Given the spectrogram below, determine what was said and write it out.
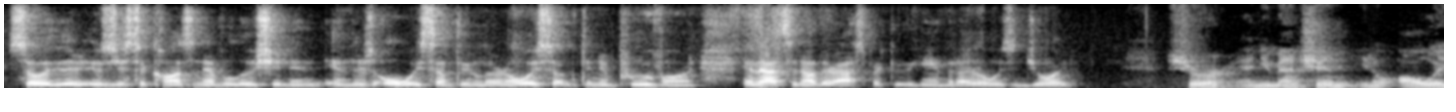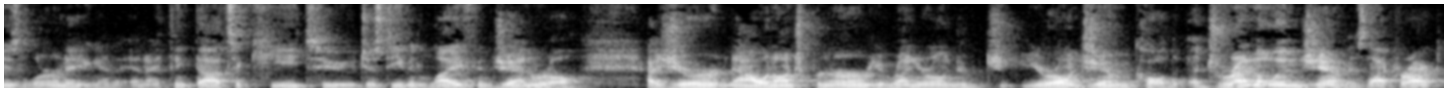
So it was just a constant evolution and, and there's always something to learn, always something to improve on. And that's another aspect of the game that I always enjoyed. Sure. And you mentioned, you know, always learning. And, and I think that's a key to just even life in general. As you're now an entrepreneur, you run your own, your, your own gym called Adrenaline Gym. Is that correct?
